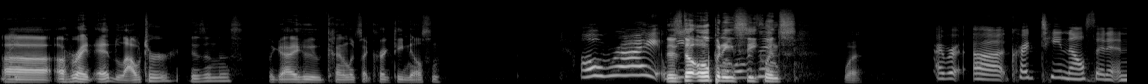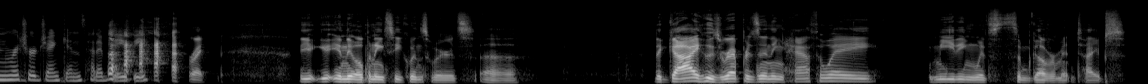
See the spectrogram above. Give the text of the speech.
uh, all right, Ed Lauter is in this. The guy who kind of looks like Craig T. Nelson. Oh, right. There's We- the opening what sequence. What? I re- uh, Craig T. Nelson and Richard Jenkins had a baby. right. In the opening sequence where it's uh, the guy who's representing Hathaway meeting with some government types.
